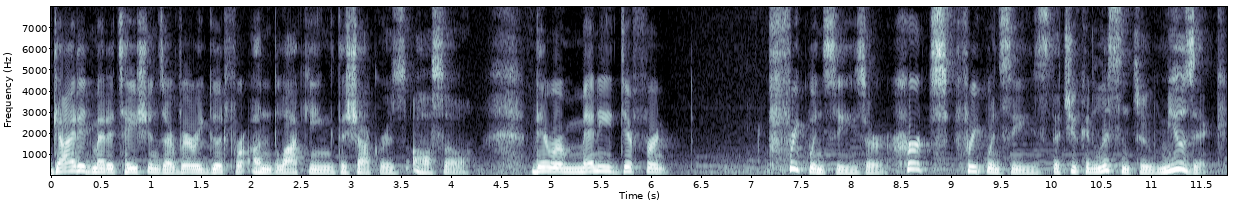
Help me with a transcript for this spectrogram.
Guided meditations are very good for unblocking the chakras also. There are many different frequencies or hertz frequencies that you can listen to, music.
